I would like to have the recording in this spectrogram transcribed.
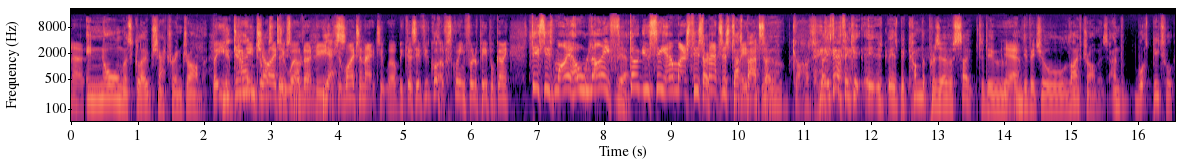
No. Enormous globe-shattering drama. But you, do can need to just write do it well, small- don't you? Yes. You need to write and act it well because if you've got a screen full of people going, "This is my whole life," Yeah. don't you see how much this Totally. matters to That's me? bad soap. Oh God! but it's, I think it, it has become the preserve of soap to do Yeah. individual life dramas. And what's beautiful,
